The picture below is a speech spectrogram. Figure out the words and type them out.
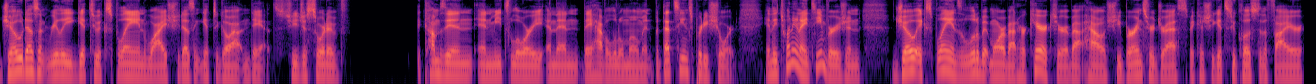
Jo doesn't really get to explain why she doesn't get to go out and dance. She just sort of comes in and meets Laurie, and then they have a little moment, but that scene's pretty short. In the 2019 version, Jo explains a little bit more about her character, about how she burns her dress because she gets too close to the fire,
